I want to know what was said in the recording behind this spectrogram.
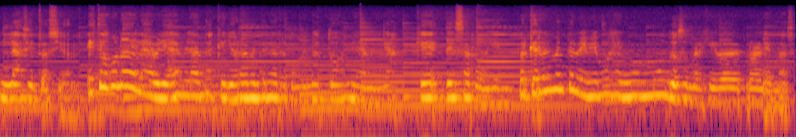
la situación. Esta es una de las habilidades blandas que yo realmente les recomiendo a todas mis amigas que desarrollen, porque realmente vivimos en un mundo sumergido de problemas.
